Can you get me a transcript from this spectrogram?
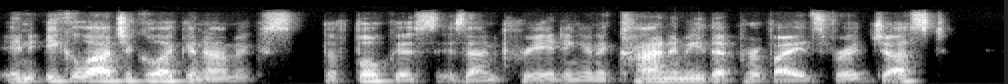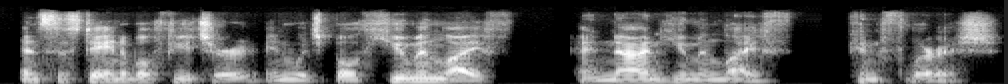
In ecological economics, the focus is on creating an economy that provides for a just and sustainable future in which both human life and non-human life can flourish.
